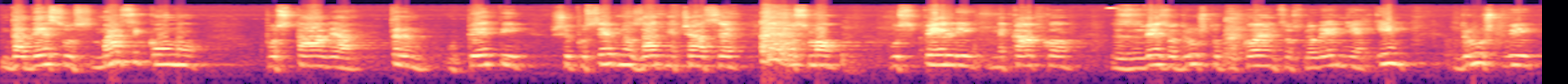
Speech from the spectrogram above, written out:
da Desus marsikomu postavlja trn v peti, še posebno zadnje čase, ko smo uspeli nekako Zvezo društvo pokojencev Slovenije in društvi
